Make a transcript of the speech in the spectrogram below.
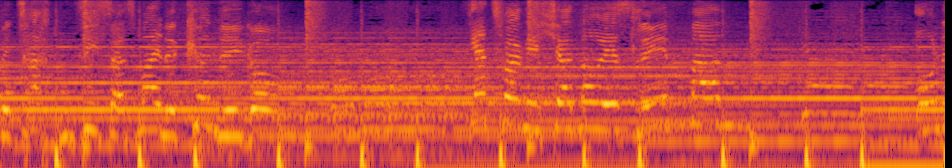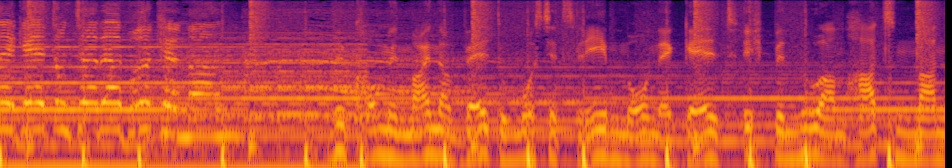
Betrachten Sie's als meine Kündigung. Jetzt fang ich ein neues Leben an. Ohne Geld unter der Brücke, Mann. Willkommen in meiner Welt, du musst jetzt leben ohne Geld. Ich bin nur am Harzen, Mann,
